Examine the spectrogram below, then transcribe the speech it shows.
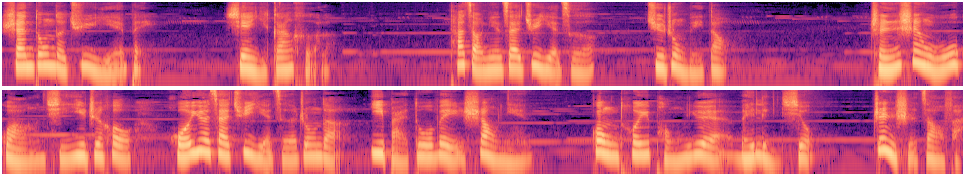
山东的巨野北，现已干涸了。他早年在巨野泽聚众为道。陈胜吴广起义之后，活跃在巨野泽中的一百多位少年，共推彭越为领袖，正式造反。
